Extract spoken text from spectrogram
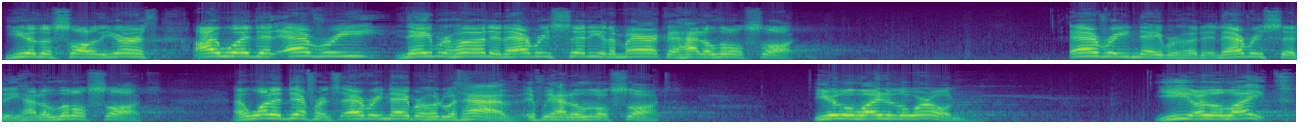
You're the salt of the earth. I would that every neighborhood and every city in America had a little salt. Every neighborhood in every city had a little salt. And what a difference every neighborhood would have if we had a little salt. You're the light of the world. Ye are the light.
